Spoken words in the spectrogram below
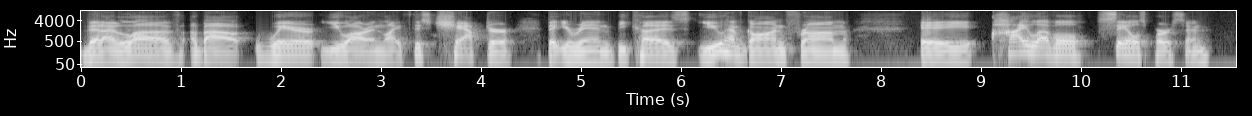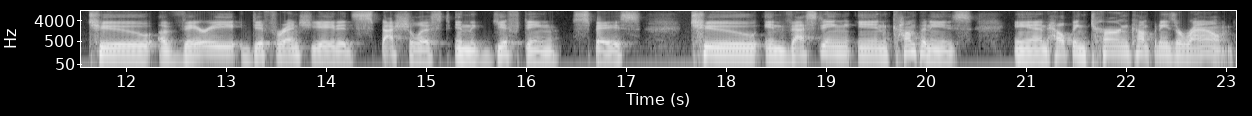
that I love about where you are in life, this chapter that you're in, because you have gone from a high level salesperson to a very differentiated specialist in the gifting space to investing in companies and helping turn companies around.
